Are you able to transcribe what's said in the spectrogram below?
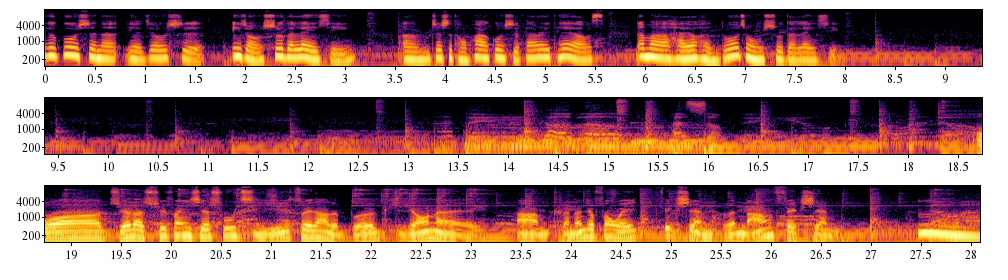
这个故事呢，也就是一种书的类型，嗯，这是童话故事 fairy tales。那么还有很多种书的类型。我觉得区分一些书籍最大的 book genre 啊，可能就分为 fiction 和 non fiction。嗯。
